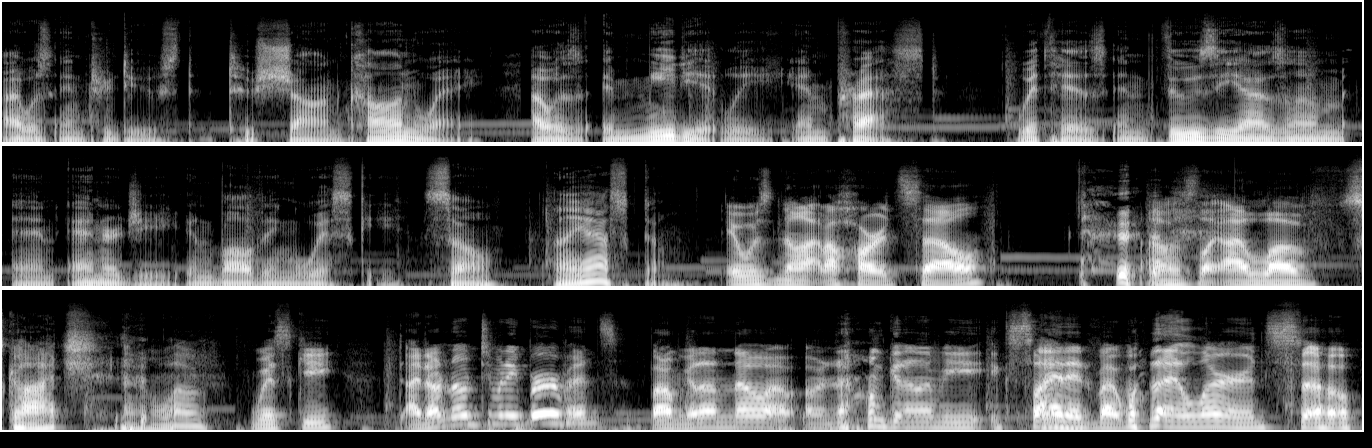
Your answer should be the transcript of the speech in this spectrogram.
I was introduced to Sean Conway. I was immediately impressed with his enthusiasm and energy involving whiskey. So I asked him. It was not a hard sell. I was like, I love scotch. I love whiskey. I don't know too many bourbons, but I'm gonna know. I'm gonna be excited by what I learned. So,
